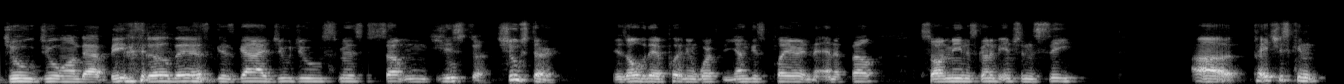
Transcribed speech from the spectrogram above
Juju on that beat still there. this, this guy Juju Smith something Schuster. Schuster is over there putting in work, the youngest player in the NFL. So I mean, it's going to be interesting to see. Uh, Patriots can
